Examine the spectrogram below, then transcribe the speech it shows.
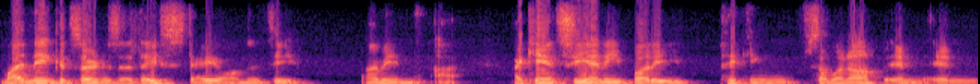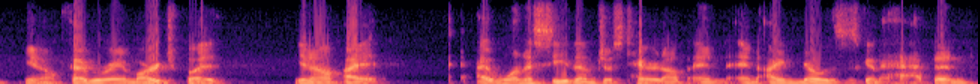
my main concern is that they stay on the team. I mean, I, I can't see anybody picking someone up in in you know February and March, but you know I I want to see them just tear it up, and and I know this is going to happen.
